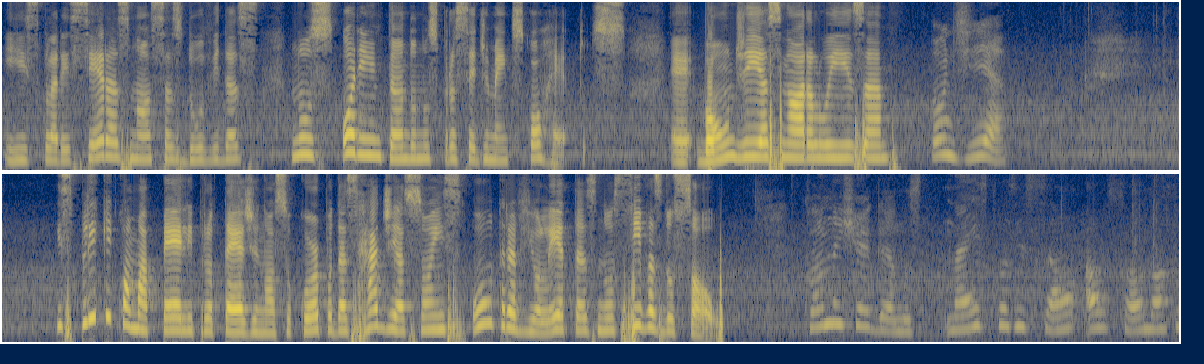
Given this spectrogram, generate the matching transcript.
e esclarecer as nossas dúvidas, nos orientando nos procedimentos corretos. É, bom dia, senhora Luísa. Bom dia. Explique como a pele protege nosso corpo das radiações ultravioletas nocivas do sol. Quando enxergamos na exposição ao sol, nosso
